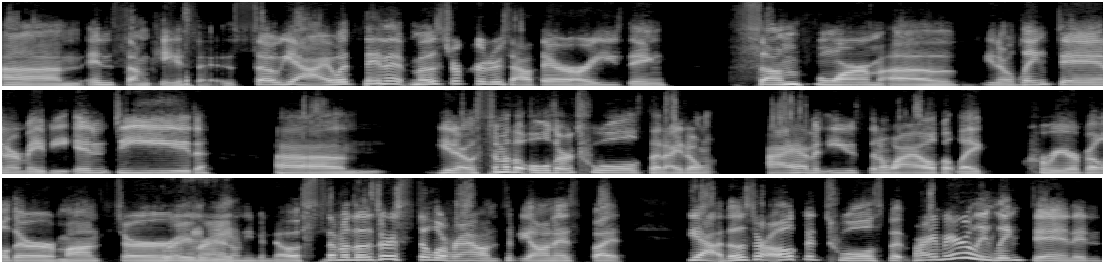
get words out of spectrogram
um, in some cases. So, yeah, I would say that most recruiters out there are using some form of, you know, LinkedIn or maybe Indeed. Um, you know, some of the older tools that I don't, I haven't used in a while, but like Career Builder or Monster. Right, right. I don't even know if some of those are still around, to be honest. But yeah, those are all good tools, but primarily LinkedIn and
